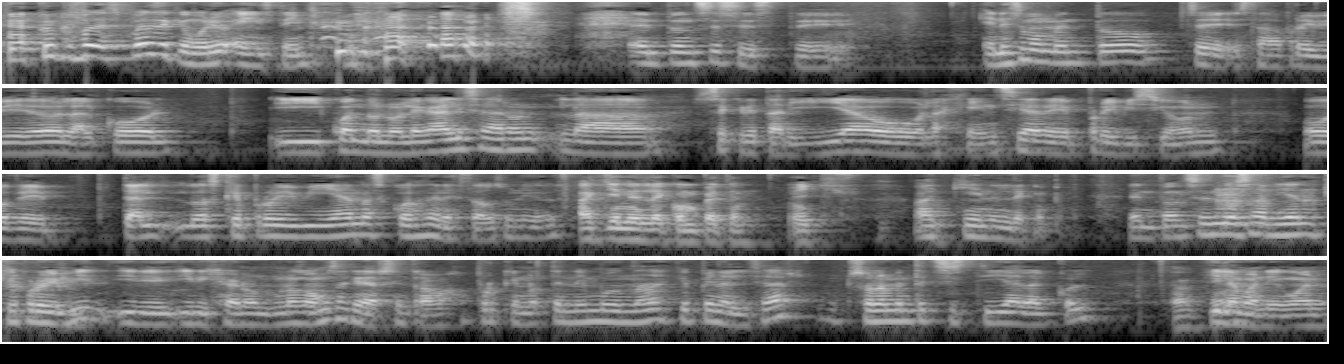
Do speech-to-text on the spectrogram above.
Creo que fue después de que murió Einstein. Entonces, este. En ese momento se estaba prohibido el alcohol. Y cuando lo legalizaron, la secretaría o la agencia de prohibición o de tal, los que prohibían las cosas en Estados Unidos, A quienes le competen. X. a quienes le compete. Entonces no sabían qué prohibir y, y dijeron, nos vamos a quedar sin trabajo porque no tenemos nada que penalizar. Solamente existía el alcohol y la marihuana.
